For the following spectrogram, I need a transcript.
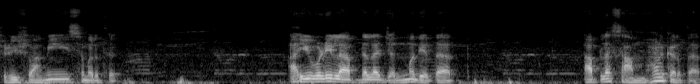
श्री स्वामी समर्थ. आई वडील आपल्याला जन्म देतात आपला सांभाळ करतात.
